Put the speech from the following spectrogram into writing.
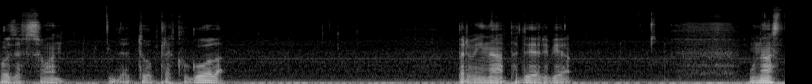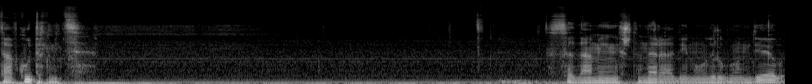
Josefson da je to preko gola. Prvi napad derbija u nastavku utakmice. Sada mi ništa ne radimo u drugom dijelu.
